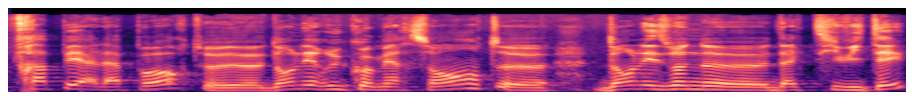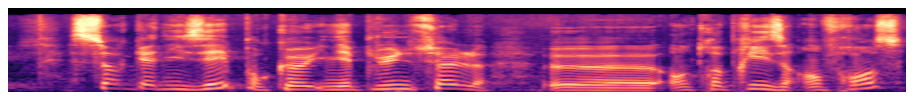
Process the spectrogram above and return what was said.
frapper à la porte dans les rues commerçantes, dans les zones d'activité, s'organiser pour qu'il n'y ait plus une seule entreprise en France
